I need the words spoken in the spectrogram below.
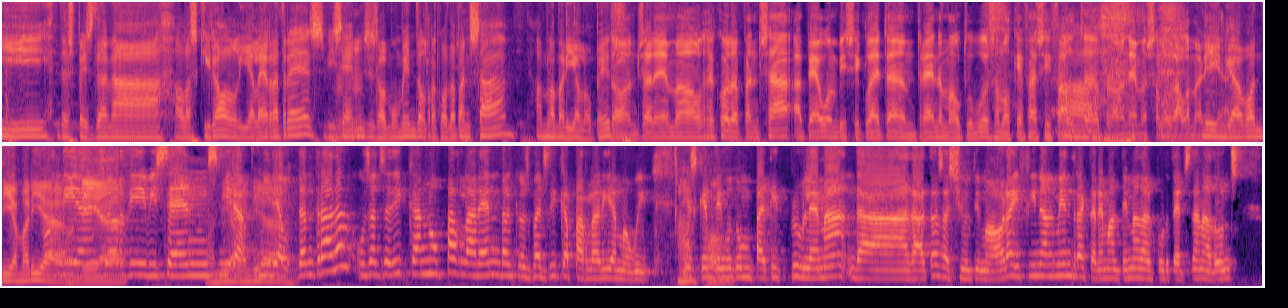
I després d'anar a l'Esquirol i a l'R3, Vicenç, uh -huh. és el moment del racó de pensar amb la Maria López. Doncs anem al racó de pensar a peu, en bicicleta, amb tren, amb autobús, amb el que faci falta, ah. però anem a saludar la Maria. Vinga, bon dia, Maria. Bon dia, bon dia. Jordi, Vicenç. Bon dia, Mira, bon dia. mireu, d'entrada us haig de dir que no parlarem del que us vaig dir que parlaríem avui. Ah, I és que hem oh. tingut un petit problema de dates així última hora i finalment tractarem el tema del porteig de nadons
